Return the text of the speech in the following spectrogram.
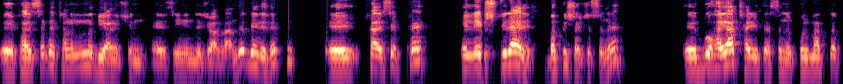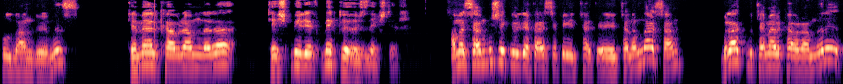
e, felsefe tanımımı bir an için e, zihninde canlandır. Ne dedim? E, felsefe eleştirel bakış açısını e, bu hayat haritasını kurmakta kullandığımız temel kavramlara teşmil etmekle özdeştir. Ama sen bu şekilde felsefeyi e, tanımlarsan bırak bu temel kavramları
